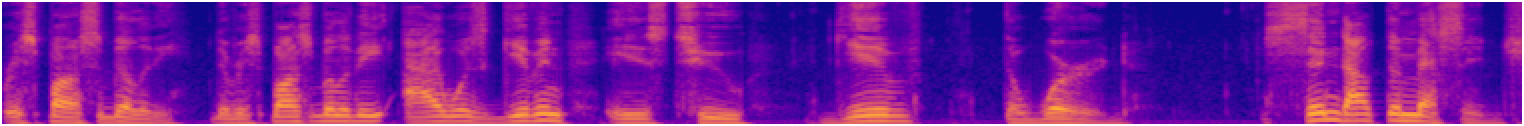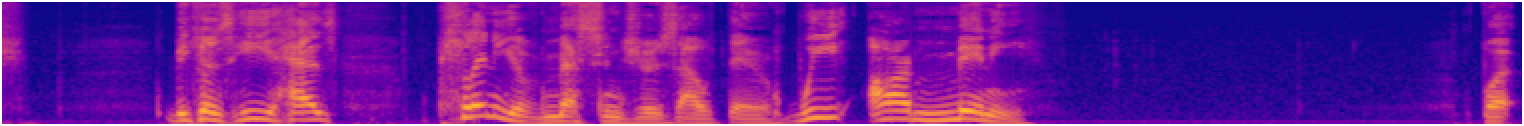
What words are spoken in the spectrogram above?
responsibility. The responsibility I was given is to give the word, send out the message, because he has plenty of messengers out there. We are many. But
